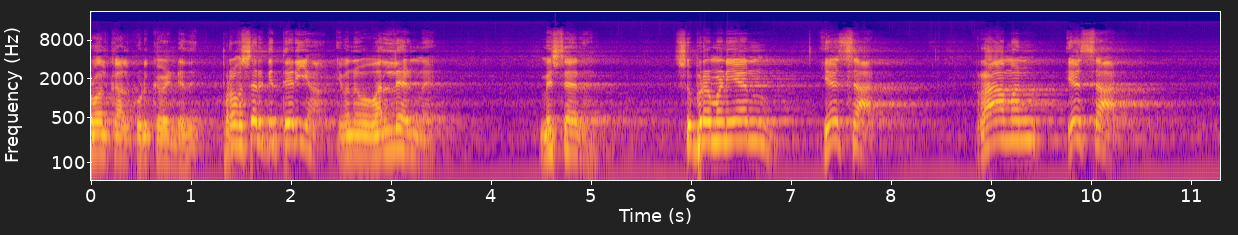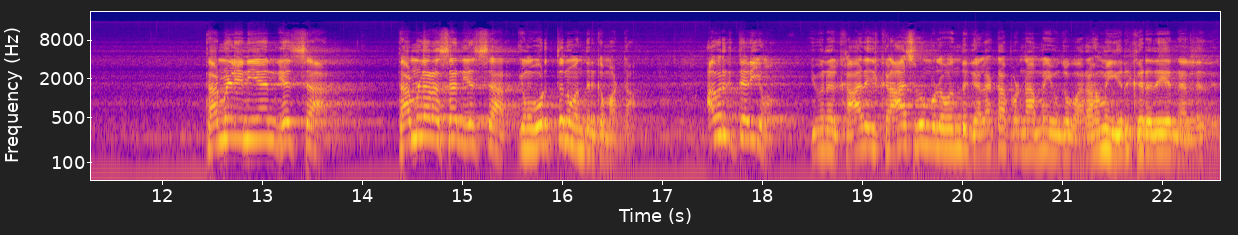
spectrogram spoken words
ரோல் கால் கொடுக்க வேண்டியது. ப்ரொஃபஸருக்கு தெரியும் இவன் வரலன்னு. Mister Subramanian yes sir Raman yes sir Tamizhiniyan yes sir Tamizharasan yes sir இவன் ஒருத்தனும் வந்திருக்க மாட்டான். அவருக்கு தெரியும் இவனுக்கு காலேஜ் கிளாஸ் ரூமில் வந்து கலாட்டா பண்ணாமல் இவங்க வராமல் இருக்கிறதே நல்லது.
